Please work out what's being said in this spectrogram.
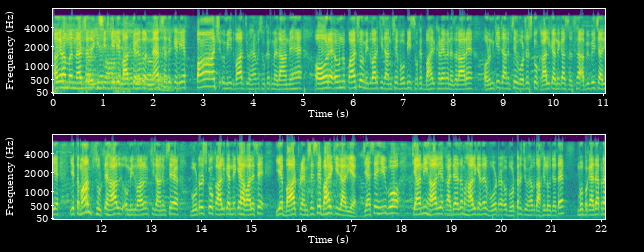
اگر ہم نیب صدر کی سیٹ کے لیے بات کریں تو نیب صدر کے لیے پانچ امیدوار جو ہیں اس وقت میدان میں ہیں اور ان پانچوں امیدوار کی جانب سے وہ بھی اس وقت باہر کھڑے میں نظر آ رہے ہیں اور ان کی جانب سے ووٹرز کو کال کرنے کا سلسلہ ابھی بھی جاری ہے۔ یہ تمام صورتحال امیدواروں کی جانب سے ووٹرز کو کال کرنے کے حوالے سے یہ بار پریمسز سے باہر کی جا رہی ہے۔ جیسے ہی وہ کیانی حال یا قائد اعظم حال کے اندر ووٹر جو ہے وہ داخل ہو جاتا ہے وہ باقاعدہ اپنا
